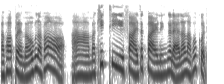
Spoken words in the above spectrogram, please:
แล้วพอเปิดมาปุ๊บเราก็อ่ามาคลิกที่ไฟล์สักไฟล์หนึ่งก็ได้แล้วเราก็กด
